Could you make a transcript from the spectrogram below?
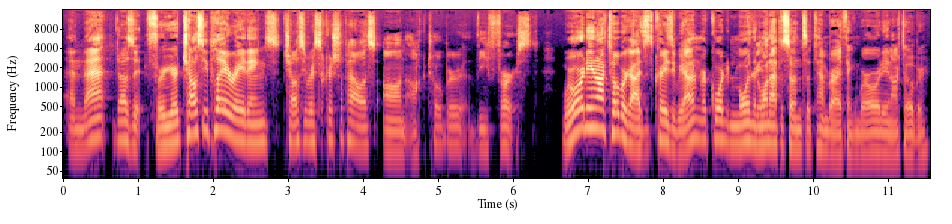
And that does it for your Chelsea player ratings. Chelsea versus Crystal Palace on October the 1st. We're already in October, guys. It's crazy. We haven't recorded more than one episode in September. I think we're already in October.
